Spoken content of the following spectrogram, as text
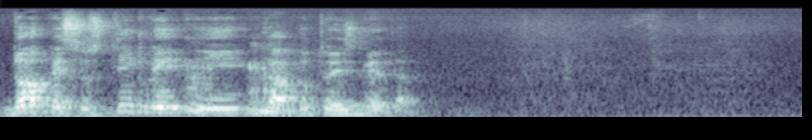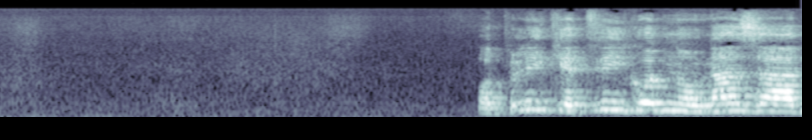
dok su stigli i kako to izgleda. Otprilike tri godine unazad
